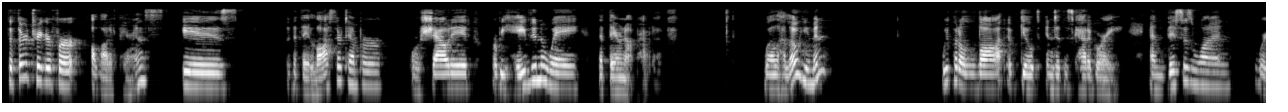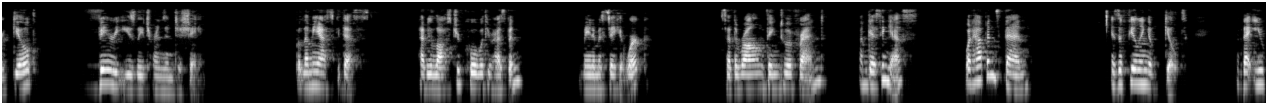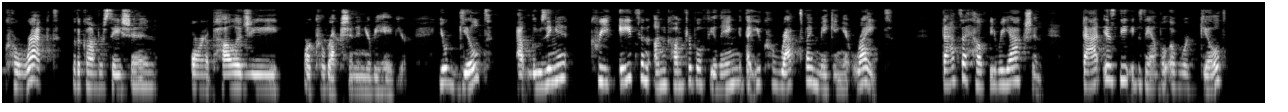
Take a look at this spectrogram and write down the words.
The third trigger for a lot of parents is that they lost their temper or shouted or behaved in a way that they're not proud of. Well, hello, human. We put a lot of guilt into this category, and this is one where guilt very easily turns into shame. But let me ask you this Have you lost your cool with your husband? Made a mistake at work? Said the wrong thing to a friend? I'm guessing yes. What happens then is a feeling of guilt that you correct with a conversation or an apology or correction in your behavior. Your guilt at losing it creates an uncomfortable feeling that you correct by making it right. That's a healthy reaction. That is the example of where guilt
